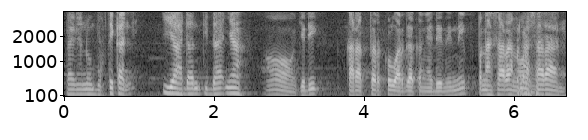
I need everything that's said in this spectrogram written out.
pengen membuktikan iya dan tidaknya Oh, jadi karakter keluarga Kang Eden ini penasaran penasaran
